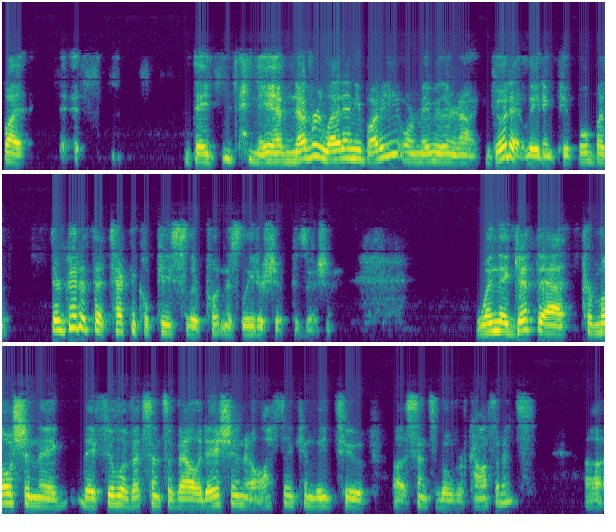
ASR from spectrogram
but they may have never led anybody or maybe they're not good at leading people but they're good at that technical piece, so they're put in this leadership position. When they get that promotion, they they feel a sense of validation. It often can lead to a sense of overconfidence uh,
